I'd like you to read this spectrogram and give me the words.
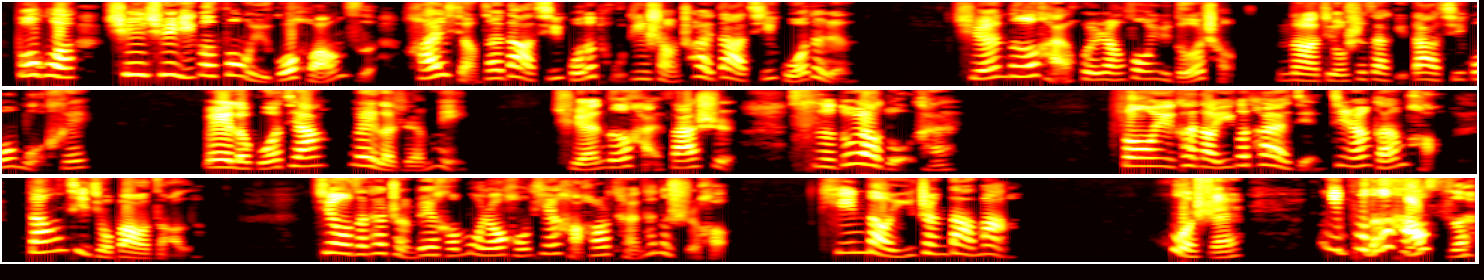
不过区区一个凤羽国皇子，还想在大齐国的土地上踹大齐国的人，全德海会让凤玉得逞，那就是在给大齐国抹黑。为了国家，为了人民，全德海发誓死都要躲开。凤玉看到一个太监竟然敢跑，当即就暴躁了。就在他准备和慕容宏天好好谈谈的时候，听到一阵大骂：“祸水，你不得好死！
